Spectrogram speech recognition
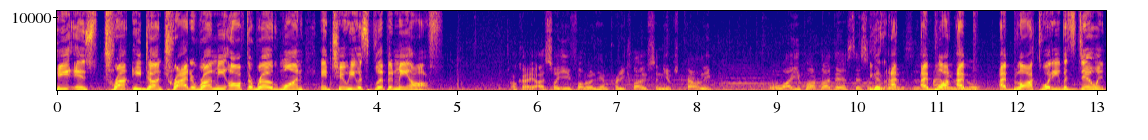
He is try he done tried to run me off the road one and two he was flipping me off. Okay, I saw you following him pretty close, and you're currently. Well, why are you parked like this? This is Because I I blocked I, I blocked what he was doing.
